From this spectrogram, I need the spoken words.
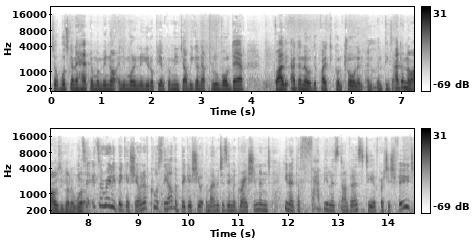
so what's going to happen when we're not anymore in the European community? Are we going to approve all their quality? I don't know the quality control and, and, and things. I don't know how is it going to work. It's a, it's a really big issue, and of course, the other big issue at the moment is immigration, and you know the fabulous diversity of British food,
